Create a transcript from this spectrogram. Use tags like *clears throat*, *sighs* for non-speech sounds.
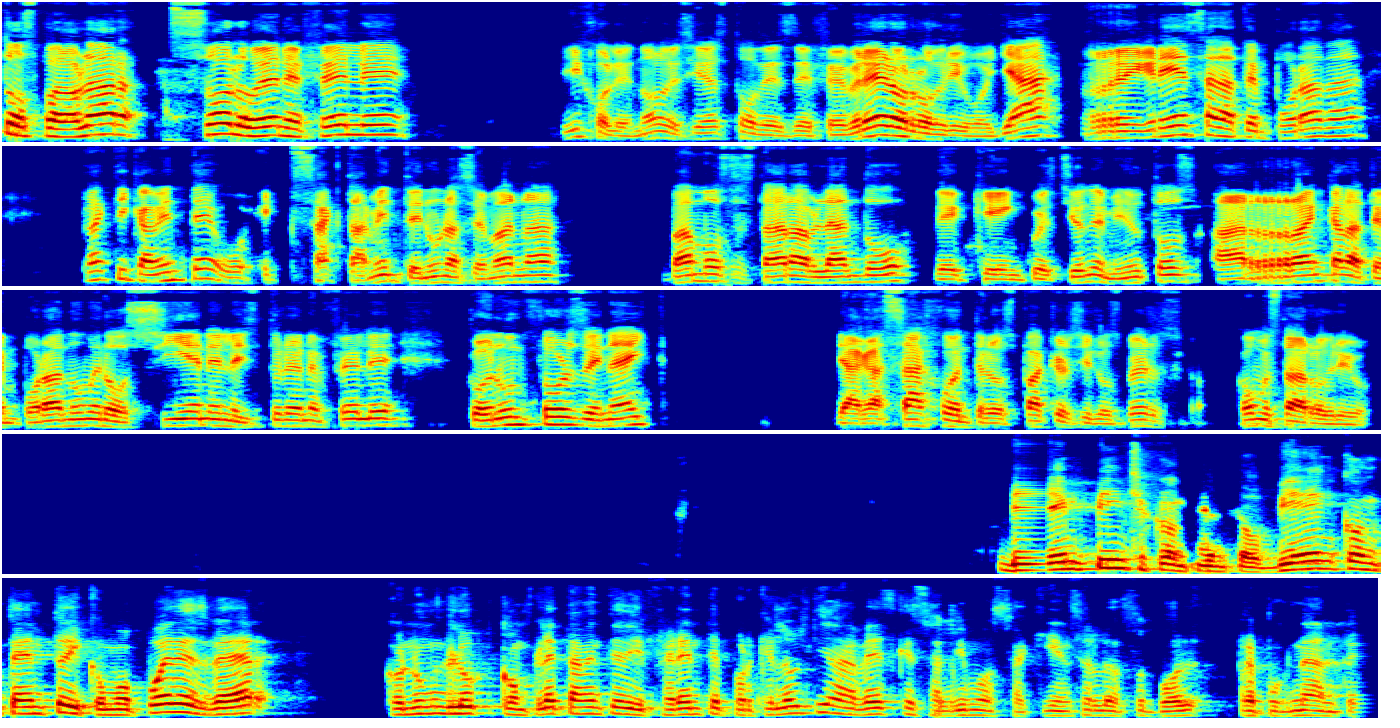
Listos para hablar solo NFL. Híjole, no lo decía esto desde febrero, Rodrigo. Ya regresa la temporada prácticamente o exactamente en una semana. Vamos a estar hablando de que en cuestión de minutos arranca la temporada número 100 en la historia de NFL con un Thursday night de agasajo entre los Packers y los Bears. ¿Cómo está, Rodrigo? Bien pinche contento, bien contento y como puedes ver, con un look completamente diferente, porque la última vez que salimos aquí en Solo de Fútbol, repugnante.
